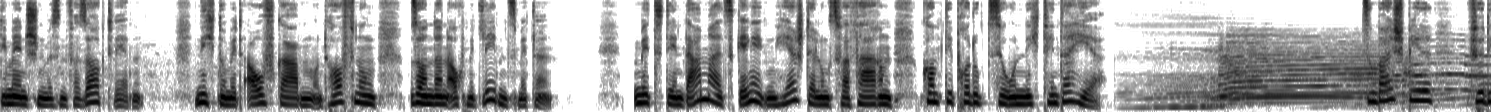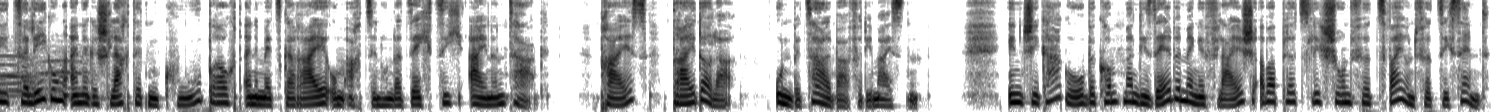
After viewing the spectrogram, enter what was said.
Die Menschen müssen versorgt werden. Nicht nur mit Aufgaben und Hoffnung, sondern auch mit Lebensmitteln. Mit den damals gängigen Herstellungsverfahren kommt die Produktion nicht hinterher. Zum Beispiel für die Zerlegung einer geschlachteten Kuh braucht eine Metzgerei um 1860 einen Tag. Preis 3 Dollar, unbezahlbar für die meisten. In Chicago bekommt man dieselbe Menge Fleisch aber plötzlich schon für 42 Cent.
